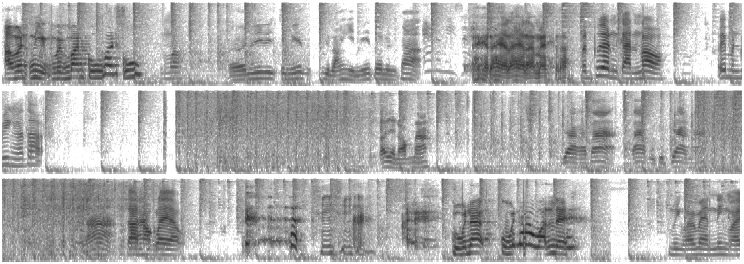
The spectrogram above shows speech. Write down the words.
เอามันหนีมันบ้านกูบ้านกูเออ นี่ตรงนี้อยู่หลังหินนี่ตัวหนึงก้าได้ได้ได้ได้แมนได้เป็นเพื่อนกันเปล่าเฮ้ยมันวิ่งแล้วต้าต้าอย่าน็อกนะ ยากนะต้าต้ากูทุบยากนะต้าต้าน็อกแล้ว กูไม่น่ากูไม่น่าวันเลย นิ่งไว้แมนนิ่งไว้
